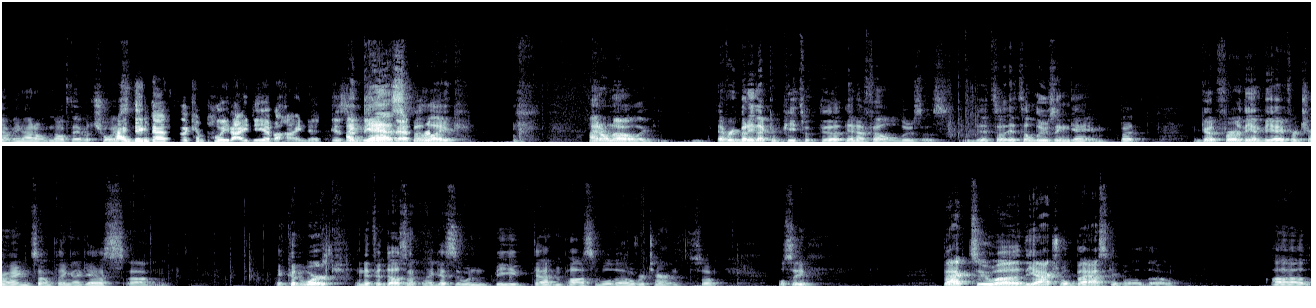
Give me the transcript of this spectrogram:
I mean, I don't know if they have a choice. I think that's the complete idea behind it. Is I guess, but where- like, I don't know. Like everybody that competes with the NFL loses. It's a it's a losing game. But good for the NBA for trying something. I guess um, it could work, and if it doesn't, I guess it wouldn't be that impossible to overturn. So we'll see. Back to uh, the actual basketball, though. Uh,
